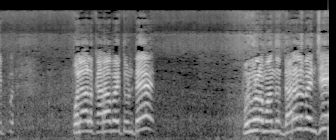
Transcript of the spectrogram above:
చిప్ పొలాలు ఖరాబ్ అవుతుంటే పురుగుల మందు ధరలు పెంచి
